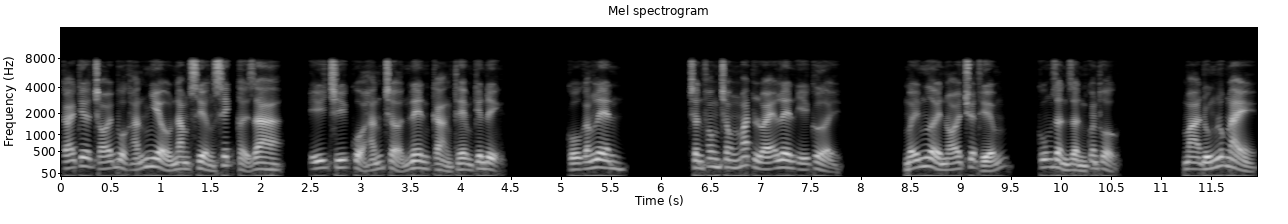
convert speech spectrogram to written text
Cái kia trói buộc hắn nhiều năm xiềng xích thời ra, ý chí của hắn trở nên càng thêm kiên định. Cố gắng lên. Trần Phong trong mắt lóe lên ý cười. Mấy người nói chuyện thiếm, cũng dần dần quen thuộc. Mà đúng lúc này,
